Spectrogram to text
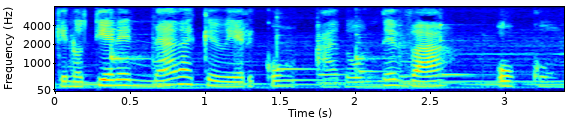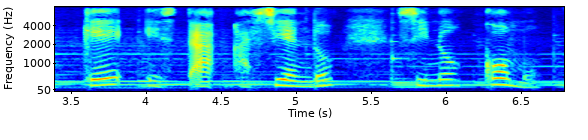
que no tiene nada que ver con a dónde va o con qué está haciendo, sino cómo.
